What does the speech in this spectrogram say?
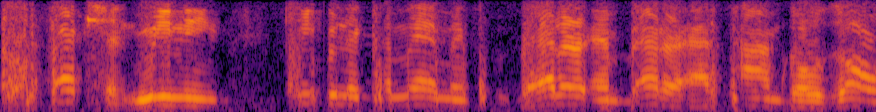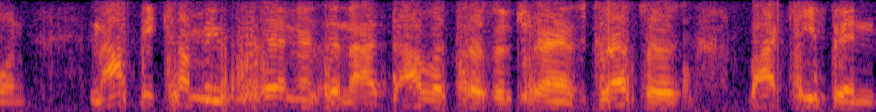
perfection, meaning keeping the commandments better and better as time goes on, not becoming sinners and idolaters and transgressors by keeping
